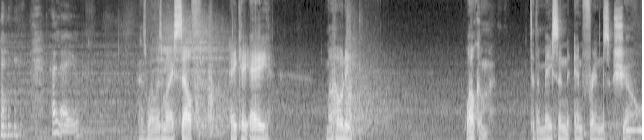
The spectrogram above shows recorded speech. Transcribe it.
Hello. as well as myself, aka Mahoney. Welcome to the Mason and Friends show.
